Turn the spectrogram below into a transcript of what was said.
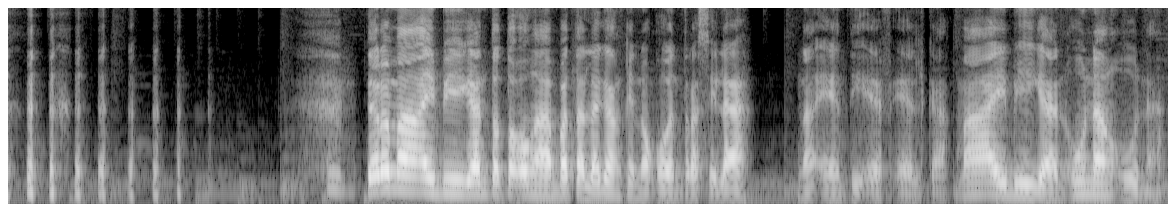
Pero mga kaibigan, totoo nga ba talagang kinokontra sila ng NTFL ka? Mga kaibigan, unang-una,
